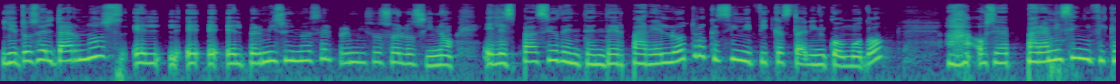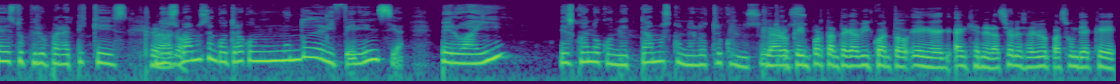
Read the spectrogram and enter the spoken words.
Y entonces el darnos el, el- el- el permiso, y no es el permiso solo, sino el espacio de entender para el otro qué significa estar incómodo. Ajá, o sea, para mí significa esto, pero para ti qué es. Nos Claro. vamos a encontrar con un mundo de diferencia, pero ahí es cuando conectamos con el otro y con nosotros. Claro, qué importante, Gaby, cuanto eh, en generaciones. A mí me pasó un día que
